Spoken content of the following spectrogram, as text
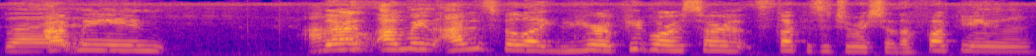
but I mean, I I mean, I just feel like you're people are sort of stuck in a situation. The fucking,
